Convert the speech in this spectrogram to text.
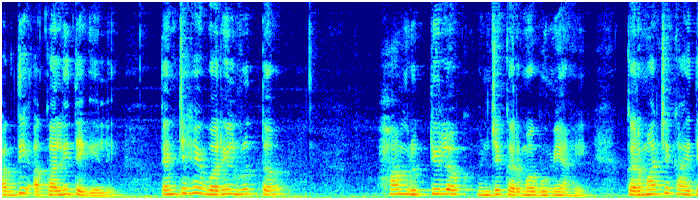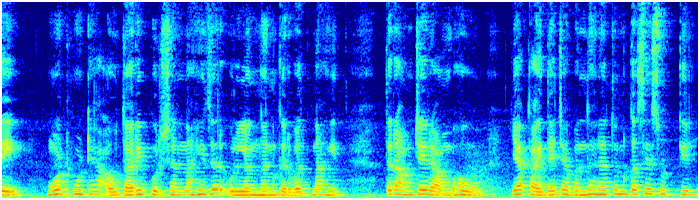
अगदी अकाली ते गेले. त्यांचे हे वरील वृत्त हा मृत्यूलोक म्हणजे कर्मभूमी आहे. कर्माचे कायदे मोठमोठ्या अवतारी पुरुषांनाही जर उल्लंघन करवत नाहीत तर आमचे रामभाऊ या कायद्याच्या बंधनातून कसे सुटतील?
